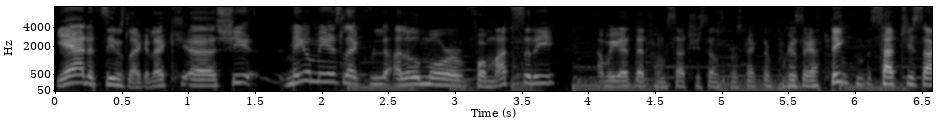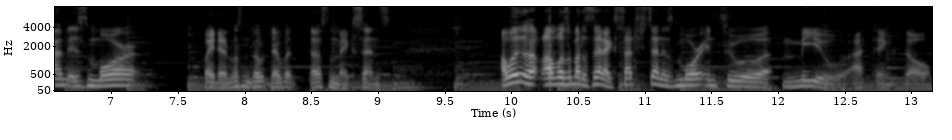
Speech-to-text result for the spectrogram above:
Yeah, that seems like it. Like, uh, she... Megumi is, like, a little more for Matsuri, and we get that from Sachi-san's perspective, because like, I think Sachi-san is more... Wait, that, wasn't, that doesn't make sense. I was, I was about to say, like, Sachi-san is more into uh, Miu, I think, though.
